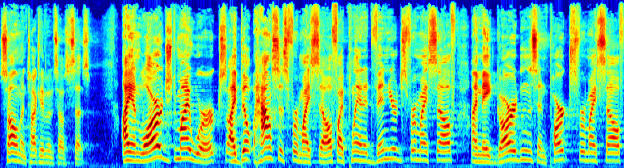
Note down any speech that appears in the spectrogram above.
Solomon, talking of himself, says, I enlarged my works. I built houses for myself. I planted vineyards for myself. I made gardens and parks for myself.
